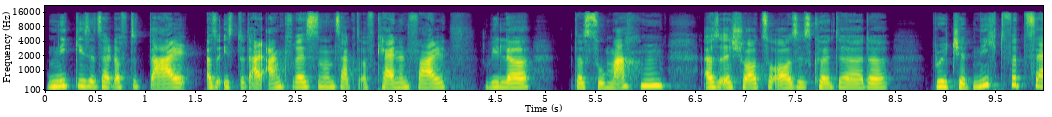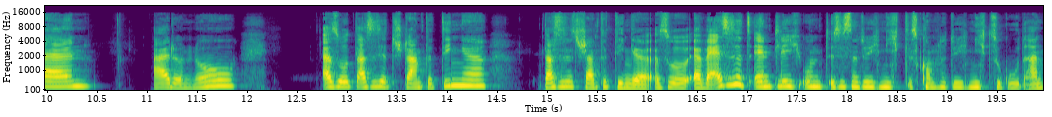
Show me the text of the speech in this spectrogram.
Nick ist jetzt halt auf total, also ist total angefressen und sagt, auf keinen Fall will er das so machen. Also es schaut so aus, als könnte er der Bridget nicht verzeihen. I don't know. Also das ist jetzt Stand der Dinge. Das ist jetzt Stand der Dinge. Also er weiß es jetzt endlich und es ist natürlich nicht, es kommt natürlich nicht so gut an.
